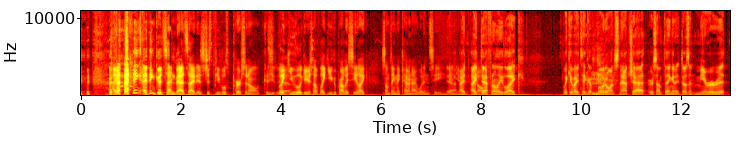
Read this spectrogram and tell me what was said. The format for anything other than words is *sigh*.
I, I think I think good side and bad side is just people's personal because like Yeah. you look at yourself like you could probably see like something that Kevin and I wouldn't see. Yeah, I, I all. definitely like, like if I take a photo on Snapchat or something and it doesn't mirror it,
